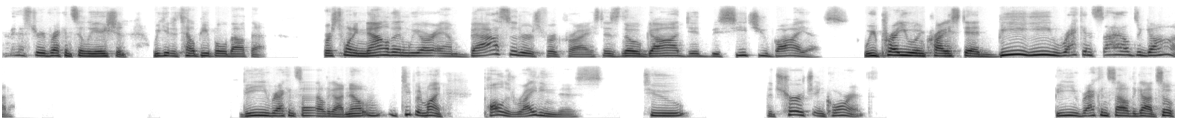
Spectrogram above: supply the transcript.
The ministry of reconciliation. We get to tell people about that. Verse 20 Now then, we are ambassadors for Christ, as though God did beseech you by us. We pray you in Christ's stead, be ye reconciled to God. Be reconciled to God. Now, keep in mind, Paul is writing this to the church in Corinth be reconciled to God. So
